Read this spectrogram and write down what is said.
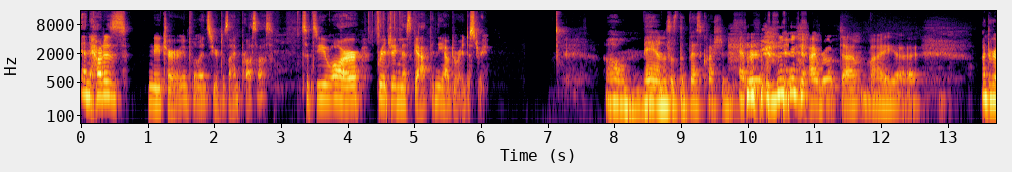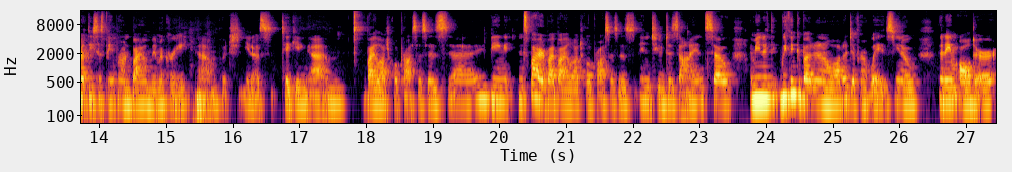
And how does nature influence your design process since you are bridging this gap in the outdoor industry? Oh man, this is the best question ever. I wrote um, my uh, undergrad thesis paper on biomimicry, um, which you know is taking um, biological processes, uh, being inspired by biological processes into design. So, I mean, I we think about it in a lot of different ways. You know, the name alder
